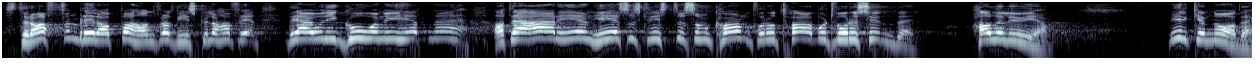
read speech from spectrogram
Straffen ble lagt på han for at vi skulle ha fred. Det er jo de gode nyhetene. At det er en Jesus Kristus som kom for å ta bort våre synder. Halleluja. Hvilken nåde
